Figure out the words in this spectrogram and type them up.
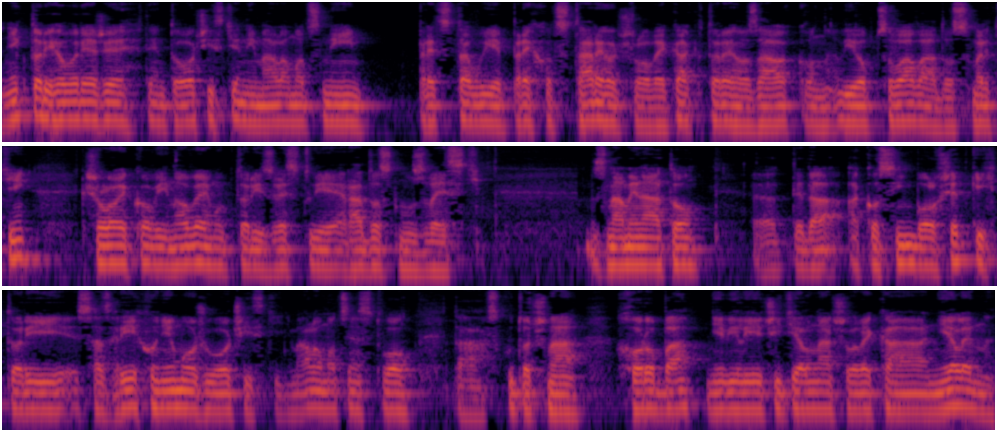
Niektorí hovoria, že tento očistený malomocný predstavuje prechod starého človeka, ktorého zákon vyobcováva do smrti, človekovi novému, ktorý zvestuje radostnú zväzť. Znamená to e, teda ako symbol všetkých, ktorí sa z hriechu nemôžu očistiť. Malomocenstvo, tá skutočná choroba, nevyliečiteľná človeka nielen e,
